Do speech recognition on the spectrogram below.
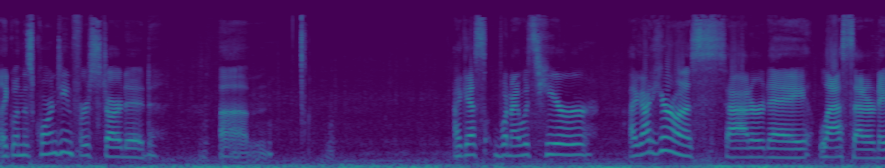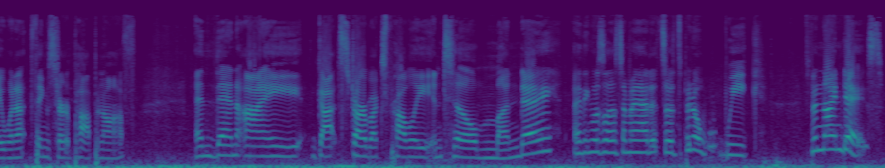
like when this quarantine first started, um, I guess when I was here I got here on a Saturday, last Saturday when things started popping off. And then I got Starbucks probably until Monday, I think was the last time I had it. So it's been a week. It's been nine days.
